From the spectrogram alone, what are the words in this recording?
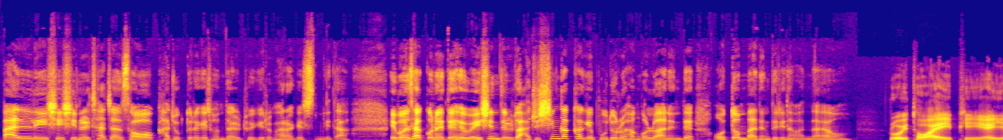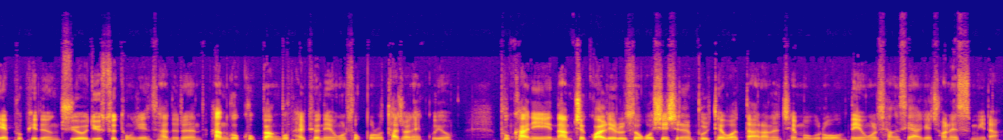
빨리 시신을 찾아서 가족들에게 전달되기를 바라겠습니다. 이번 사건에 대해 외신들도 아주 심각하게 보도를 한 걸로 아는데 어떤 반응들이 나왔나요? 로이터와 AP, AFP 등 주요 뉴스 통신사들은 한국 국방부 발표 내용을 속보로 타전했고요. 북한이 남측 관리를 쏘고 시신을 불태웠다라는 제목으로 내용을 상세하게 전했습니다.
